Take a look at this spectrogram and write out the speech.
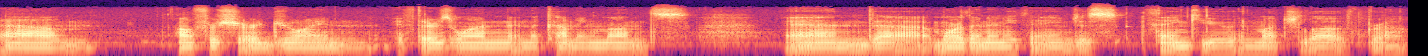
Um, I'll for sure join if there's one in the coming months. And uh, more than anything, just thank you and much love, bro.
